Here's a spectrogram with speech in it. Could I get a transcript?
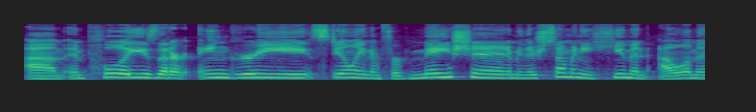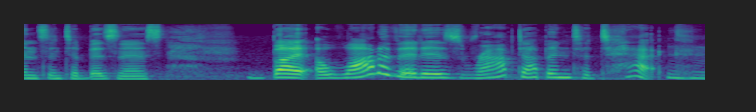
um, employees that are angry, stealing information. I mean, there's so many human elements into business, but a lot of it is wrapped up into tech. Mm-hmm.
